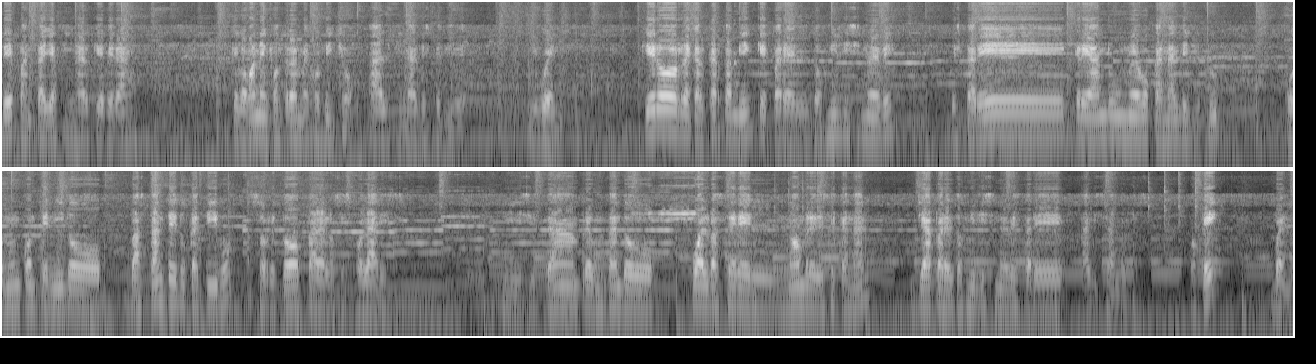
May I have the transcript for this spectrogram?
de pantalla final que verán, que lo van a encontrar mejor dicho al final de este video. Y bueno, quiero recalcar también que para el 2019 estaré creando un nuevo canal de YouTube con un contenido bastante educativo, sobre todo para los escolares y si están preguntando cuál va a ser el nombre de ese canal, ya para el 2019 estaré avisándoles. ¿Ok? Bueno,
